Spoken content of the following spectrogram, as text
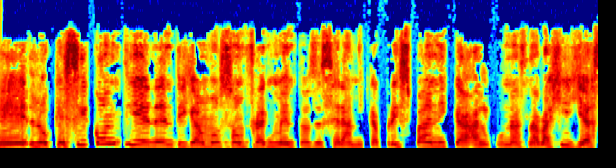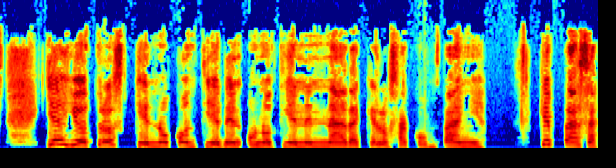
Eh, lo que sí contienen, digamos, son fragmentos de cerámica prehispánica, algunas navajillas, y hay otros que no contienen o no tienen nada que los acompañe. ¿Qué pasa?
